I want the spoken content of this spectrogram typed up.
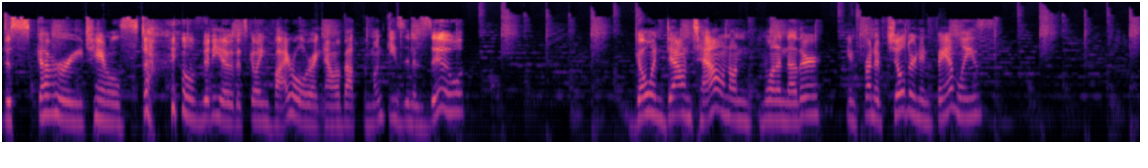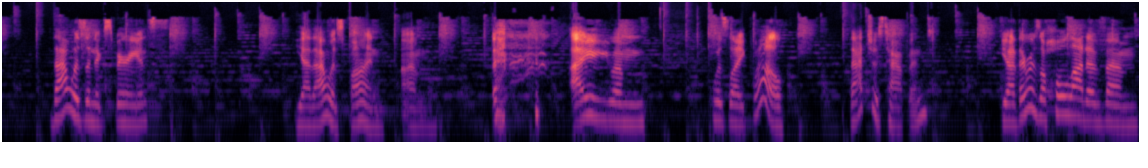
Discovery Channel style video that's going viral right now about the monkeys in a zoo going downtown on one another in front of children and families. that was an experience. Yeah, that was fun. Um, I um was like, well, that just happened. Yeah, there was a whole lot of um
